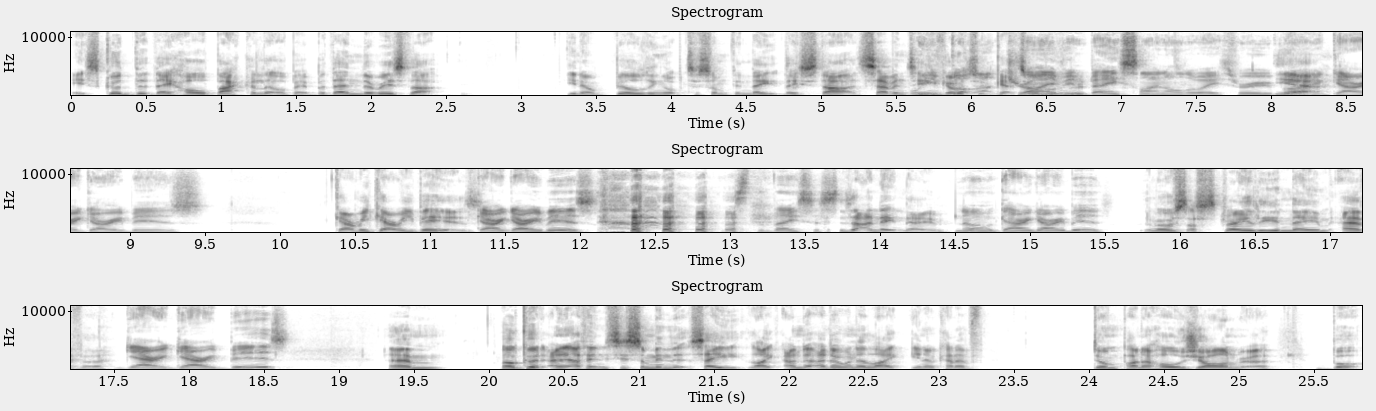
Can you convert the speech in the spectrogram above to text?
it's good that they hold back a little bit. But then there is that, you know, building up to something. They they start at seventeen, Well, you've go got to that get to driving hundred. bass line all the way through by Yeah. Garry Gary Beers. Garry Gary Beers. Garry Gary Beers. That's the basis. is that a nickname? No, Garry Gary Beers. The most Australian name ever. Garry Gary Beers. Um, well, good. And I think this is something that say like I I don't want to like you know kind of dump on a whole genre, but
